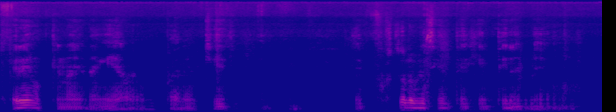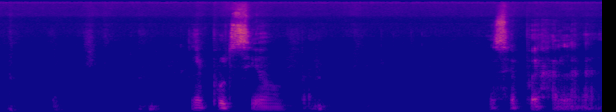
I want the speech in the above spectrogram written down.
Esperemos que no haya una guerra, compadre, que futuro presidente de Argentina es medio impulsión. No se puede dejar la cara.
